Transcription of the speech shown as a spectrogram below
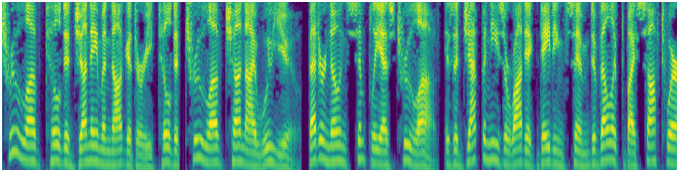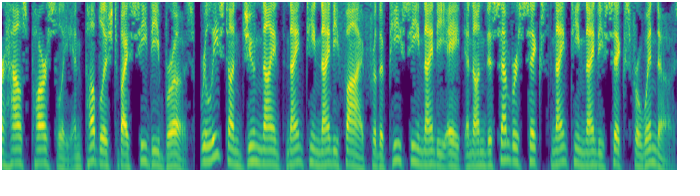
True Love tilde Junai Monogatari tilde True Love Chun I Woo You, better known simply as True Love, is a Japanese erotic dating sim developed by software house Parsley and published by CD Bros, released on June 9, 1995 for the PC-98 and on December 6, 1996 for Windows.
